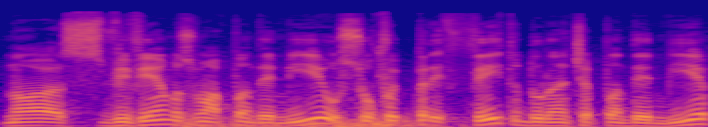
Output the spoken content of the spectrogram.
Nós vivemos uma pandemia, o senhor foi prefeito durante a pandemia,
